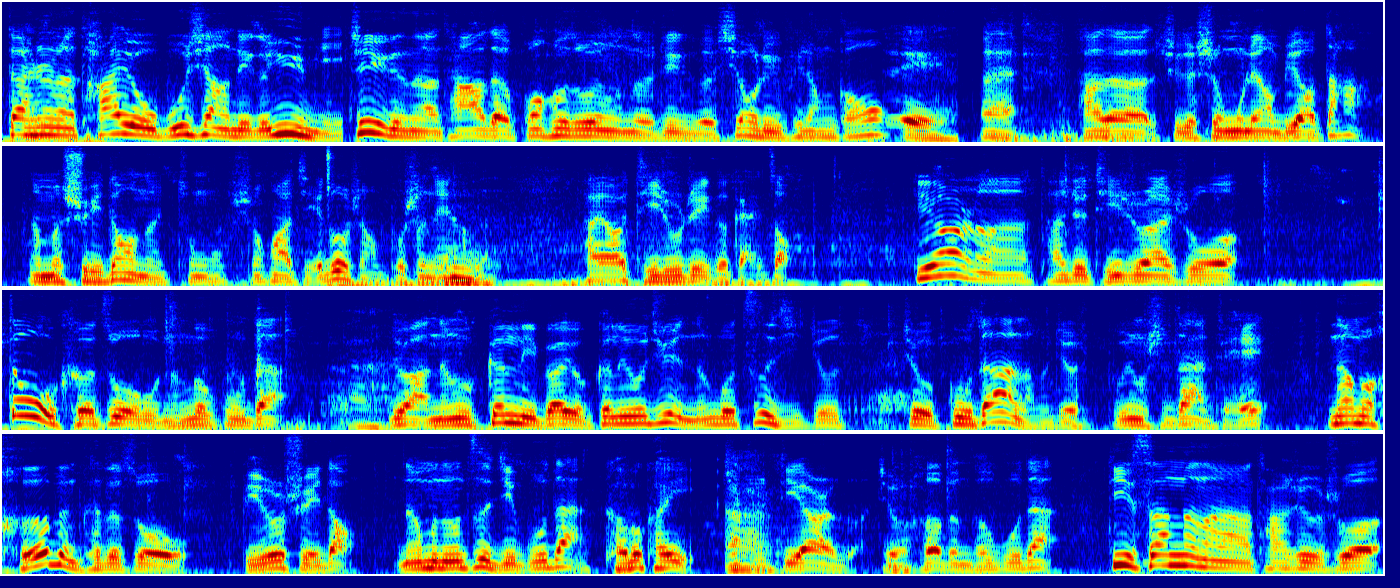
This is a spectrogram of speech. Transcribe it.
但是呢，它又不像这个玉米，这个呢，它的光合作用的这个效率非常高。对，哎，它的这个生物量比较大。那么水稻呢，从生化结构上不是那样的，他要提出这个改造。第二呢，他就提出来说，豆科作物能够固氮，对吧？能够根里边有根瘤菌，能够自己就就固氮了嘛，就不用施氮肥。那么禾本科的作物，比如水稻，能不能自己固氮？可不可以？这是第二个，就是禾本科固氮。第三个呢，他就是说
